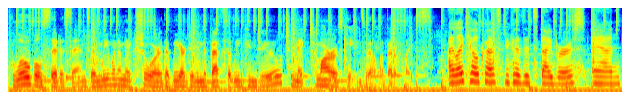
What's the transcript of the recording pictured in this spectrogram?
global citizens, and we want to make sure that we are doing the best that we can do to make tomorrow's Catonsville a better place. I like Hillcrest because it's diverse and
